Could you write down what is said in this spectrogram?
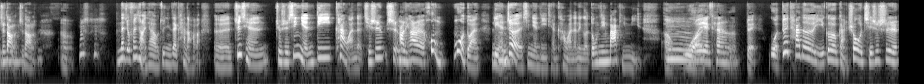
知道了，知道了，嗯，那就分享一下我最近在看的，好了。呃，之前就是新年第一看完的，其实是二零二后末端连着新年第一天看完的那个《东京八平米》。嗯，我也看了。对我对他的一个感受，其实是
